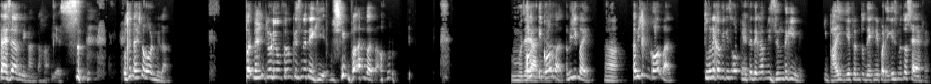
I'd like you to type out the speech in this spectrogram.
पैसे अली खान का हाँ यस उसे नेशनल अवार्ड मिला। पर बैंटोली वो फ़िल्म किसने देखी है? मुझे एक बात बताओ। मुझे और याद एक और बात अभिषेक भाई। हाँ। अभिषेक एक और बात तूने कभी किसी को कहते देखा अपनी ज़िंदगी में कि भाई ये फ़िल्म तो देखनी पड़ेगी इसमें तो सैफ है?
